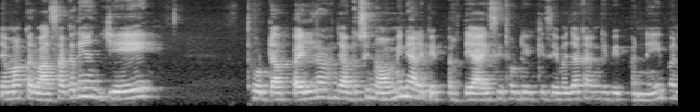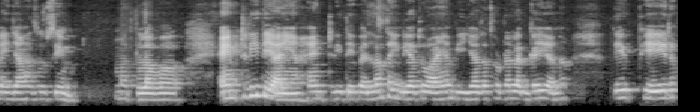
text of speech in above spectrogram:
ਜਮ੍ਹਾਂ ਕਰਵਾ ਸਕਦੇ ਆ, ਜੇ ਤੁਹਾਡਾ ਪਹਿਲਾਂ ਜਾਂ ਤੁਸੀਂ 9 ਮਹੀਨੇ ਵਾਲੇ ਪੇਪਰ ਤੇ ਆਏ ਸੀ, ਤੁਹਾਡੇ ਕਿਸੇ ਵਜ੍ਹਾ ਕਰਕੇ ਪੇਪਰ ਨਹੀਂ ਬਣੇ ਜਾਂ ਤੁਸੀਂ ਮਤਲਬ ਐਂਟਰੀ ਤੇ ਆਏ ਆ ਐਂਟਰੀ ਤੇ ਪਹਿਲਾਂ ਤਾਂ ਇੰਡੀਆ ਤੋਂ ਆਏ ਆ ਵੀਜ਼ਾ ਤਾਂ ਤੁਹਾਡਾ ਲੱਗਾ ਹੀ ਆ ਨਾ। ਤੇ ਫਿਰ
